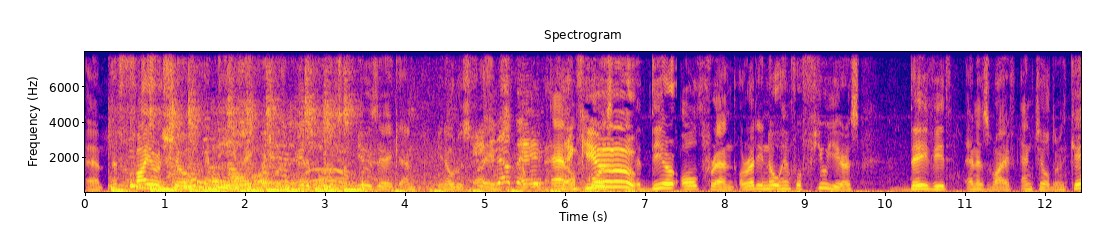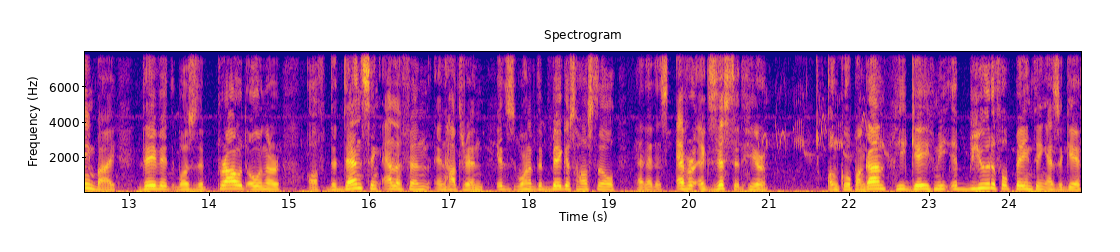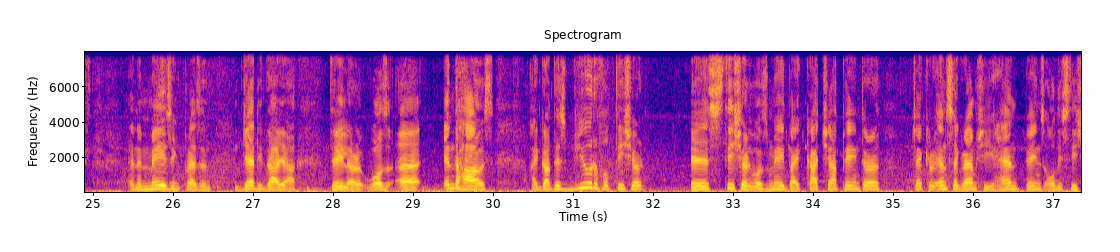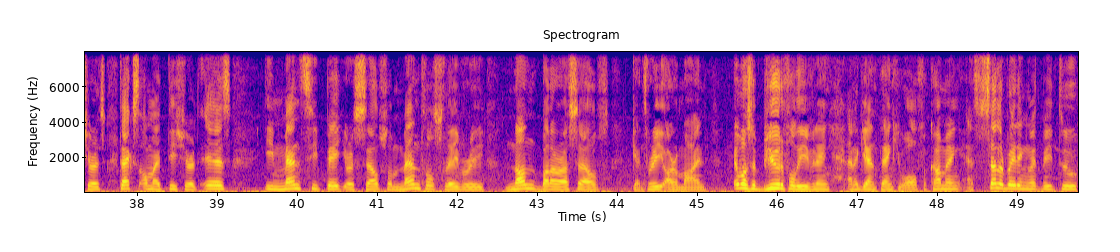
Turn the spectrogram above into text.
um, a fire show in the evening, which was beautiful music and you know those flames. And Thank of you. course, a dear old friend, already know him for a few years. David and his wife and children came by. David was the proud owner of the Dancing Elephant in Hatrin. It's one of the biggest hostel that has ever existed here on Koh Phangan. He gave me a beautiful painting as a gift, an amazing present. Jedediah Taylor was uh, in the house. I got this beautiful t-shirt. This t-shirt was made by Katja Painter. Check her Instagram, she hand paints all these t-shirts. Text on my t-shirt is emancipate yourself from mental slavery. None but ourselves can free our mind. It was a beautiful evening and again thank you all for coming and celebrating with me to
